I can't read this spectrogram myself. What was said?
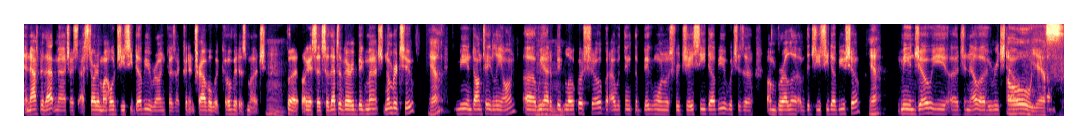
and after that match, I, I started my whole GCW run because I couldn't travel with COVID as much. Mm. But like I said, so that's a very big match. Number two, yeah, me and Dante Leon, uh, we mm. had a big hmm. loco show, but I would think the big one was for JCW, which is a umbrella of the GCW show. Yeah, me and Joey uh, Janela, who reached out. Oh yes.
